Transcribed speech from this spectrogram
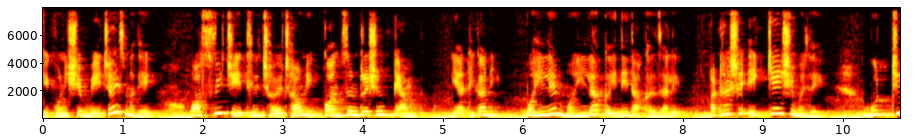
एकोणीसशे बेचाळीसमध्ये ऑस्विच येथील छळछावणी कॉन्सन्ट्रेशन कॅम्प या ठिकाणी पहिले महिला कैदी दाखल झाले. अठराशे एक्क्याऐंशीमध्ये गुच्ची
